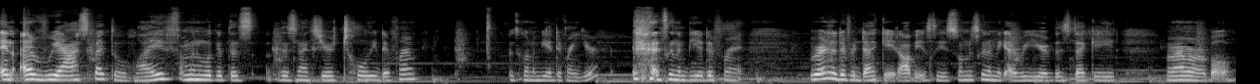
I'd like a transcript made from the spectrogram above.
in every aspect of life. I'm gonna look at this this next year totally different. It's gonna be a different year. it's gonna be a different. We're in a different decade, obviously. So I'm just gonna make every year of this decade memorable.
